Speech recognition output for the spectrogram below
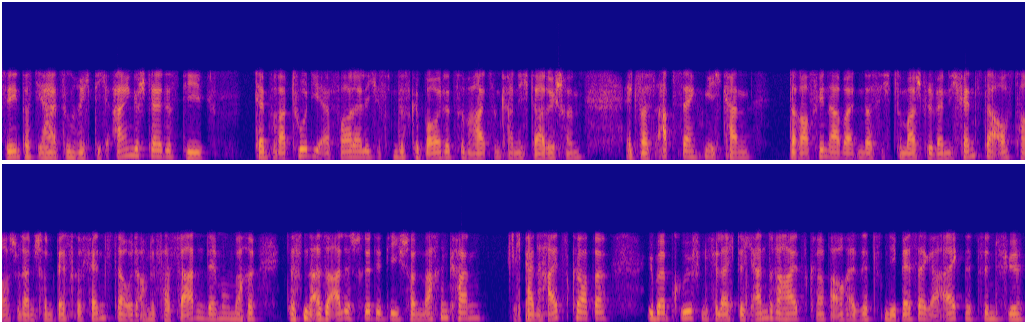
sehen, dass die Heizung richtig eingestellt ist, die Temperatur, die erforderlich ist, um das Gebäude zu beheizen, kann ich dadurch schon etwas absenken. Ich kann darauf hinarbeiten, dass ich zum Beispiel, wenn ich Fenster austausche, dann schon bessere Fenster oder auch eine Fassadendämmung mache. Das sind also alles Schritte, die ich schon machen kann. Ich kann Heizkörper überprüfen, vielleicht durch andere Heizkörper auch ersetzen, die besser geeignet sind für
